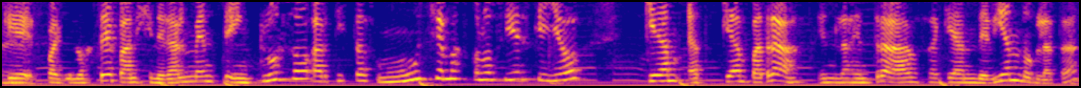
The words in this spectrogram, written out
que para que lo sepan, generalmente incluso artistas mucho más conocidas que yo quedan, quedan para atrás en las entradas, o sea, quedan debiendo plata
